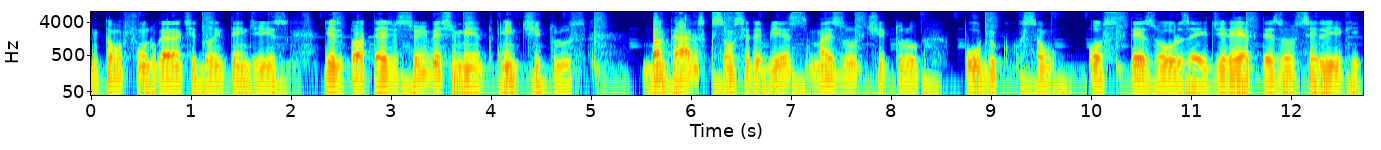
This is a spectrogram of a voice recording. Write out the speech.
Então, o fundo garantidor entende isso e ele protege o seu investimento em títulos bancários, que são CDBs, mas o título público, que são os tesouros aí direto, tesouro Selic,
